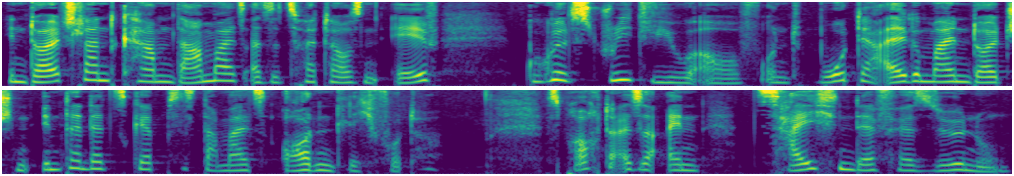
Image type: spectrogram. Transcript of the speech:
In Deutschland kam damals, also 2011, Google Street View auf und bot der allgemeinen deutschen Internetskepsis damals ordentlich Futter. Es brauchte also ein Zeichen der Versöhnung.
